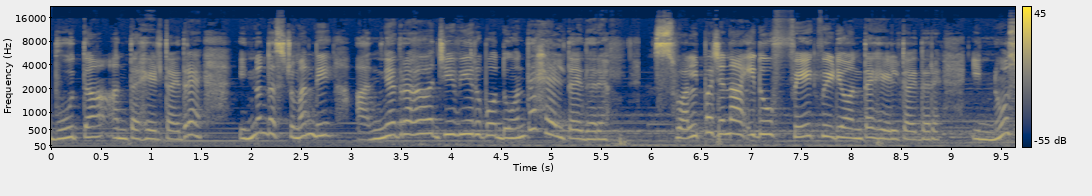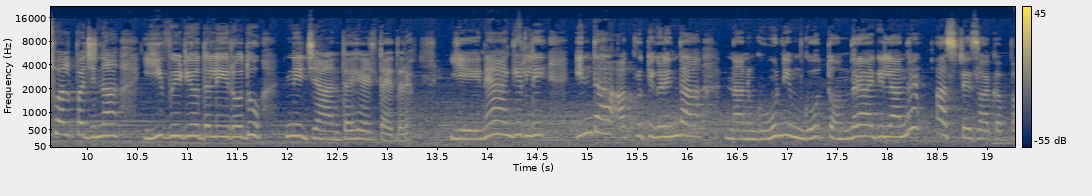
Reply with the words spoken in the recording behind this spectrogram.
ಭೂತ ಅಂತ ಹೇಳ್ತಾ ಇದ್ದರೆ ಇನ್ನೊಂದಷ್ಟು ಮಂದಿ ಅನ್ಯಗ್ರಹ ಜೀವಿ ಇರ್ಬೋದು ಅಂತ ಹೇಳ್ತಾ ಇದ್ದಾರೆ. ಸ್ವಲ್ಪ ಜನ ಇದು ಫೇಕ್ ವಿಡಿಯೋ ಅಂತ ಹೇಳ್ತಾ ಇದ್ದಾರೆ. ಇನ್ನೂ ಸ್ವಲ್ಪ ಜನ ಈ ವಿಡಿಯೋದಲ್ಲಿ ಇರೋದು ನಿಜ ಅಂತ ಹೇಳ್ತಾ ಇದ್ದಾರೆ. ಏನೇ ಆಗಿರಲಿ, ಇಂತಹ ಆಕೃತಿಗಳಿಂದ ನನಗೂ ನಿಮಗೂ ತೊಂದರೆ ಆಗಿಲ್ಲ ಅಂದರೆ ಅಷ್ಟೇ ಸಾಕಪ್ಪ.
